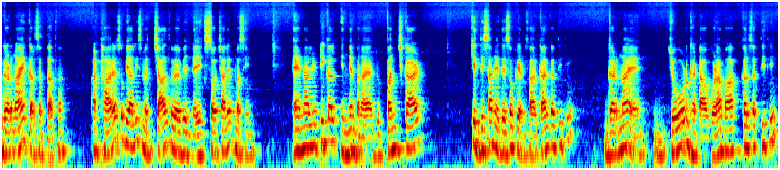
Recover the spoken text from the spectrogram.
गणनाएँ कर सकता था। 1842 में चार्ल्स बेबिज ने एक स्वचालित मशीन एनालिटिकल इंजन बनाया, जो पंच कार्ड के दिशा निर्देशों के अनुसार कार्य करती थी, गणनाएँ जोड़ घटाव गुणा भाग कर सकती थी।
